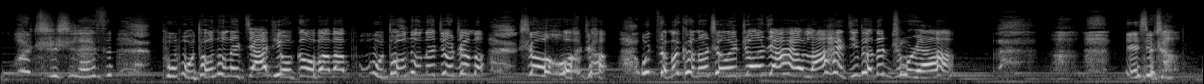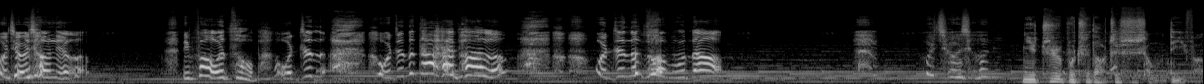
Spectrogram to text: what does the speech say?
我只是来自普普通通的家庭，我跟我爸爸普普通通的就这么生活着，我怎么可能成为庄家还有蓝海集团的主人啊？严行长，我求求您了，你放我走吧，我真的，我真的太害怕了，我真的做不到，我求求你。你知不知道这是什么地方？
